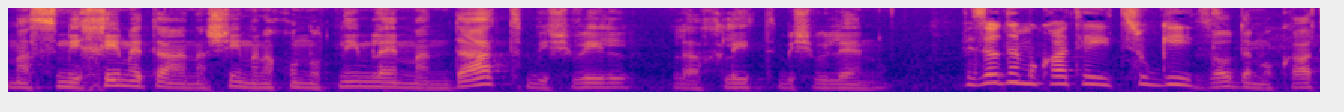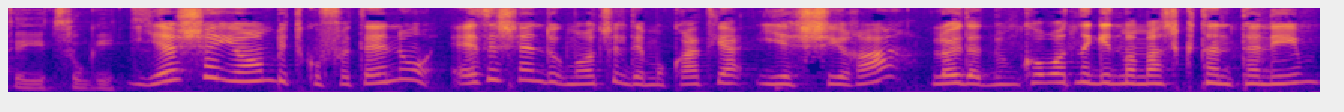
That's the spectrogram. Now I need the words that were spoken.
מסמיכים את האנשים, אנחנו נותנים להם מנדט בשביל להחליט בשבילנו. וזו דמוקרטיה ייצוגית. זו דמוקרטיה ייצוגית. יש היום בתקופתנו איזה שהן דוגמאות של דמוקרטיה ישירה? לא יודעת, במקומות נגיד ממש קטנטנים.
